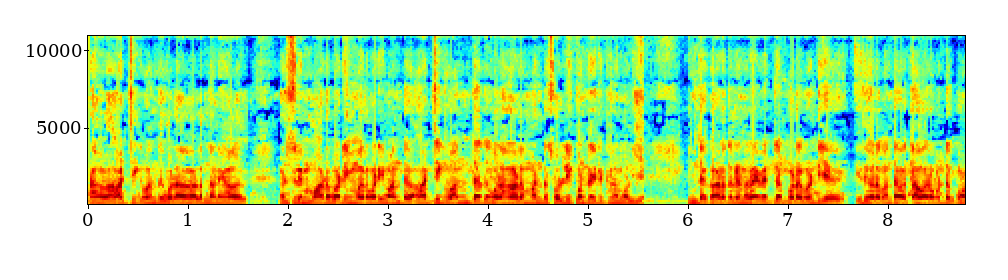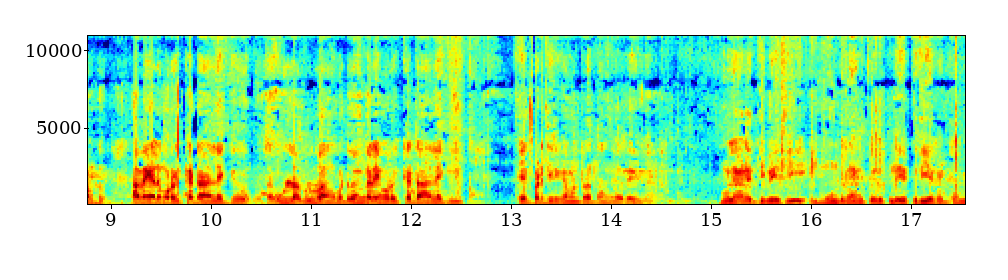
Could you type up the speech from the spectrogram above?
நாங்கள் ஆட்சிக்கு வந்து இவ்வளோ காலம் தானே ஆகுது அப்படின்னு சொல்லி மறுபடியும் மறுபடியும் வந்து ஆட்சிக்கு வந்தது இவ்வளோ காலம் என்று சொல்லிக் கொண்டு இருக்கிற மொழியே இந்த காலத்தில் நிறைவேற்றப்பட வேண்டிய இதுகளை வந்து தவறப்பட்டு கொண்டு அவைகளும் ஒரு இக்கட்டான நிலைக்கு உள்ள உள்வாங்கப்பட்டு எங்களையும் ஒரு இக்கட்டான நிலைக்கு ஏற்படுத்தியிருக்கோம்ன்றது தான் ஒரு உங்களை அழைத்து பேசி மூன்று நாட்களுக்குள்ளேயே புதிய கட்டம்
